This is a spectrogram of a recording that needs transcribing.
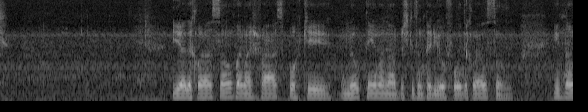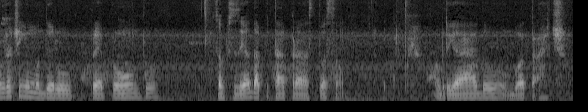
E a declaração foi mais fácil porque o meu tema na pesquisa anterior foi declaração. Então eu já tinha um modelo pré-pronto só precisei adaptar para a situação. Obrigado, boa tarde.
